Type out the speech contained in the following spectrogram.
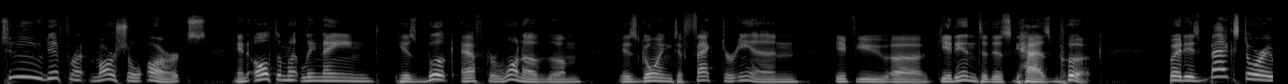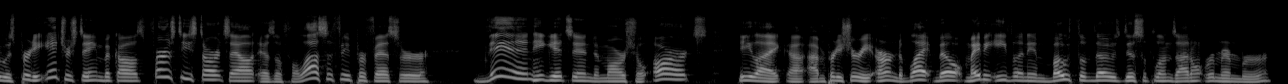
two different martial arts and ultimately named his book after one of them is going to factor in if you uh, get into this guy's book. But his backstory was pretty interesting because first he starts out as a philosophy professor, then he gets into martial arts. He like uh, I'm pretty sure he earned a black belt, maybe even in both of those disciplines. I don't remember.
